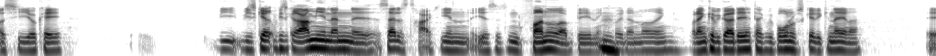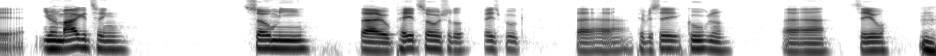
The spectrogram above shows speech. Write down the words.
at sige, okay, vi, vi, skal, vi skal ramme i en eller anden øh, salgstrakt, i, en, i altså sådan en funnel-opdeling Mm. mm. på en eller anden måde. Ikke? Hvordan kan vi gøre det? Der kan vi bruge nogle forskellige kanaler. Øh, email marketing, SoMe, der er jo paid social, Facebook, der er PPC, Google, der er SEO. Mm. Det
